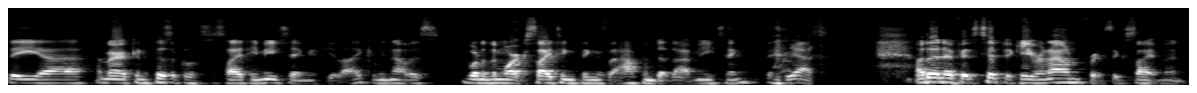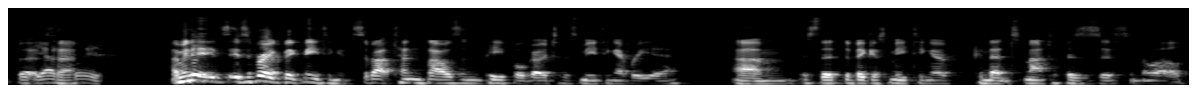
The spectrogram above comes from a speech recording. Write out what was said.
the uh, American Physical Society meeting, if you like. I mean, that was one of the more exciting things that happened at that meeting. Yes. I don't know if it's typically renowned for its excitement, but yes, uh, please. I mean, it's it's a very big meeting. It's about ten thousand people go to this meeting every year. Um, it's the, the biggest meeting of condensed matter physicists in the world.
